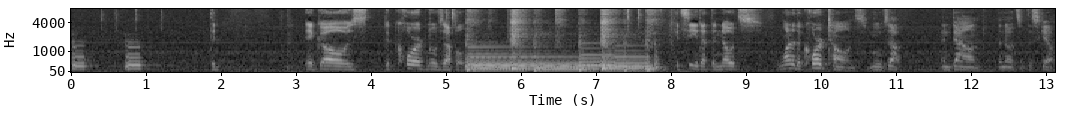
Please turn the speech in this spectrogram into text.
the it goes, the chord moves up a little. You can see that the notes, one of the chord tones moves up and down the notes of the scale.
